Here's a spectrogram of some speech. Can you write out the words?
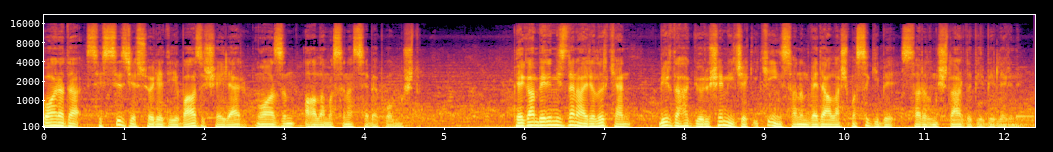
Bu arada sessizce söylediği bazı şeyler Muaz'ın ağlamasına sebep olmuştu. Peygamberimizden ayrılırken bir daha görüşemeyecek iki insanın vedalaşması gibi sarılmışlardı birbirlerini.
